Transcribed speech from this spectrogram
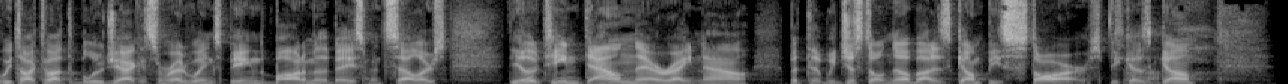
we talked about the Blue Jackets and Red Wings being the bottom of the basement sellers. The other team down there right now, but that we just don't know about is Gumpy's Stars because. Gump,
